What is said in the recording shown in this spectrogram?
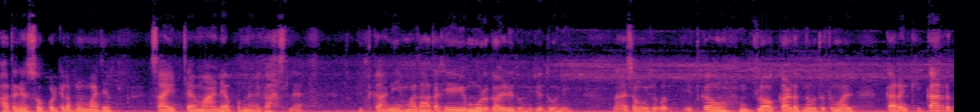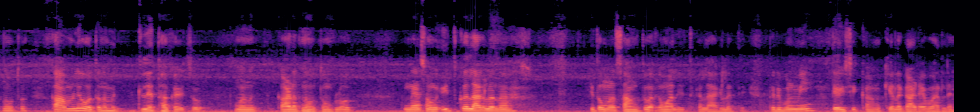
हाताने सपोर्ट केला पण माझ्या साईडच्या मांड्या पूर्ण घासल्या. इतका आणि माझा हात असे मुरगळले दोन्हीचे दोन्ही. नाही सांगू शकत इतका ब्लॉग काढत नव्हतं. तर माझ्या कारण की काढत नव्हतं. काम लय होतं ना मी तिथले थकायचो. मग काढत नव्हतो ब्लॉग. नाही सांगू इतकं लागलं ना हे तो मला सांगतो बरं का मला इतकं लागलं ते. तरी पण मी त्याविषयी काम केलं गाड्या भरल्या.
